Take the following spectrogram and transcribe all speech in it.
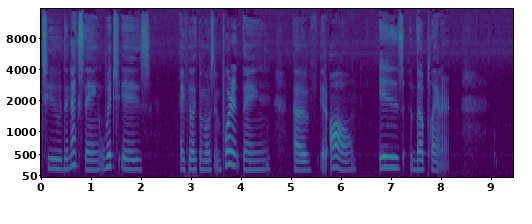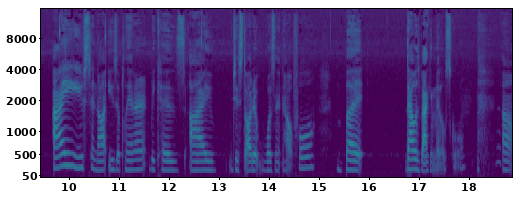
to the next thing, which is I feel like the most important thing of it all is the planner. I used to not use a planner because I just thought it wasn't helpful, but that was back in middle school um,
